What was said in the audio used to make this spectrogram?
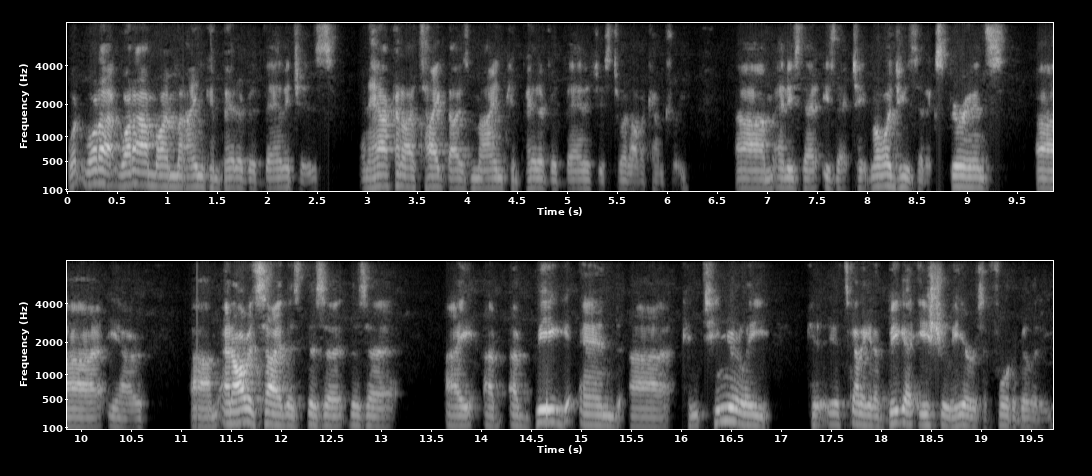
what what are what are my main competitive advantages and how can I take those main competitive advantages to another country? Um, and is that is that technology? Is that experience? Uh, you know, um, and I would say there's there's a there's a a, a, big and uh, continually it's going to get a bigger issue here is affordability.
